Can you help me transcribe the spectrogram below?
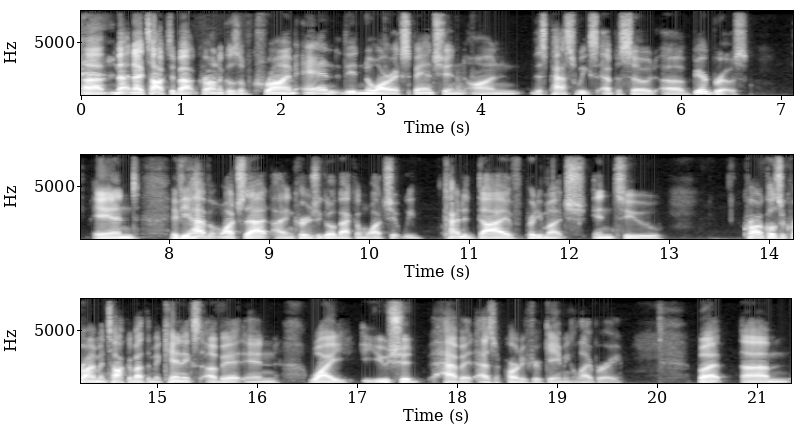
Matt and I talked about Chronicles of Crime and the Noir expansion on this past week's episode of Beard Bros. And if you haven't watched that, I encourage you to go back and watch it. We kind of dive pretty much into Chronicles of Crime and talk about the mechanics of it and why you should have it as a part of your gaming library. But um,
